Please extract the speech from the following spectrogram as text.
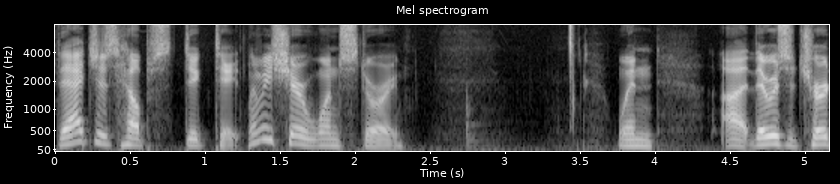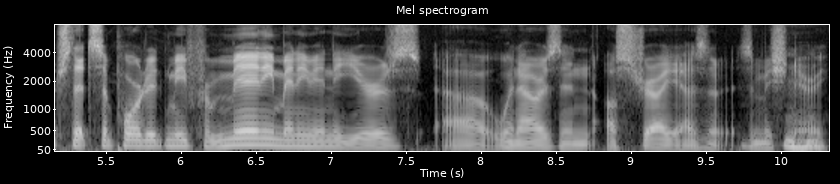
that just helps dictate. Let me share one story. When uh, there was a church that supported me for many, many, many years uh, when I was in Australia as a, as a missionary.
